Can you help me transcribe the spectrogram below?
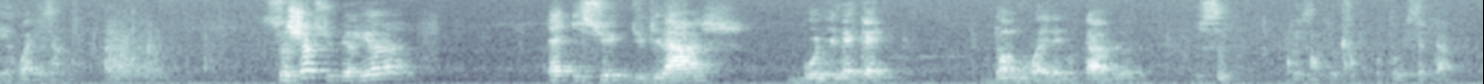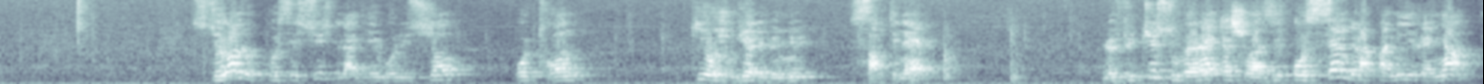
et roi des Andes. Ce chef supérieur est issu du village Bonileke, dont vous voyez les notables ici présentés autour de cette table. Selon le processus de la dévolution au trône, qui aujourd'hui est devenu centenaire, le futur souverain est choisi au sein de la famille régnante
